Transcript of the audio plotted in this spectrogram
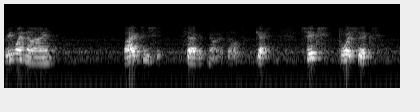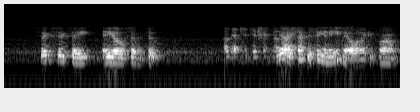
Three one nine five two seven. No, that's the host. Guess six four six six six eight eight zero seven two. Oh, that's a different number. Yeah, I sent it to you in the email when I confirmed.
